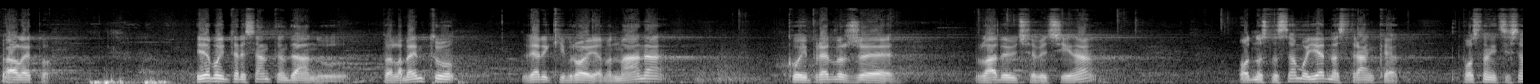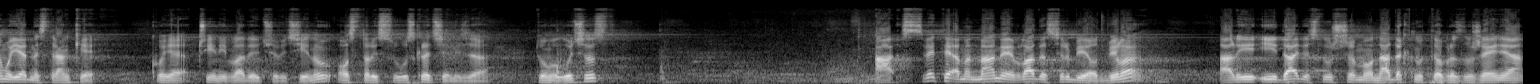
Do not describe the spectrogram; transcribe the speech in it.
Hvala lepo. Imamo interesantan dan u parlamentu, veliki broj amandmana koji predlaže vladajuća većina, odnosno samo jedna stranka, poslanici samo jedne stranke koja čini vladajuću većinu, ostali su uskraćeni za tu mogućnost, a sve te amandmane je Vlada Srbije odbila, ali i dalje slušamo nadahnuta obrazloženja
